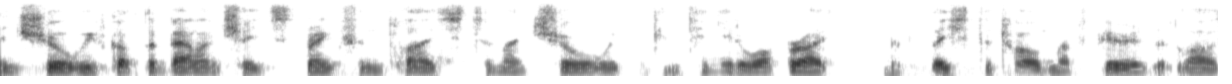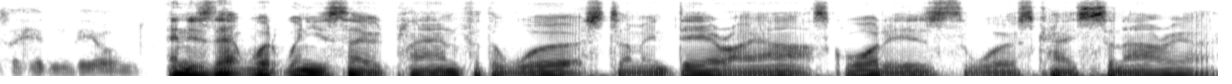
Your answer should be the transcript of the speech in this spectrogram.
ensure we've got the balance sheet strength in place to make sure we can continue to operate at least the 12 month period that lies ahead and beyond. And is that what, when you say plan for the worst, I mean, dare I ask, what is the worst case scenario?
